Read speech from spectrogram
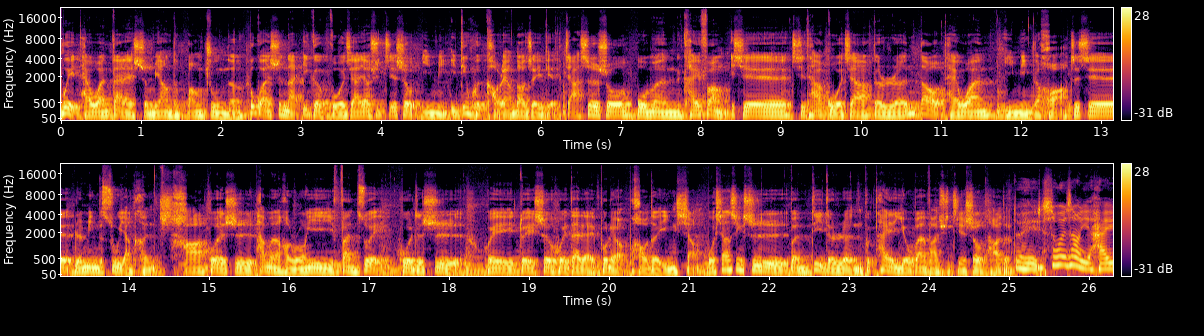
为台湾带来什么样的帮助呢？不管是哪一个。个国家要去接受移民，一定会考量到这一点。假设说我们开放一些其他国家的人到台湾移民的话，这些人民的素养很差，或者是他们很容易犯罪，或者是会对社会带来不了不好的影响。我相信是本地的人不太有办法去接受他的。对，社会上也还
